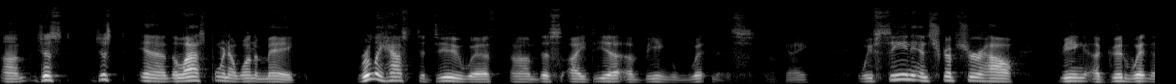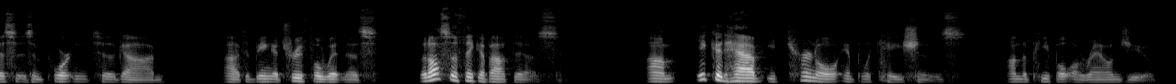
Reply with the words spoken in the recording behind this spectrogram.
um, just just uh, the last point I want to make really has to do with um, this idea of being a witness. Okay, we've seen in Scripture how being a good witness is important to God, uh, to being a truthful witness. But also think about this: um, it could have eternal implications on the people around you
